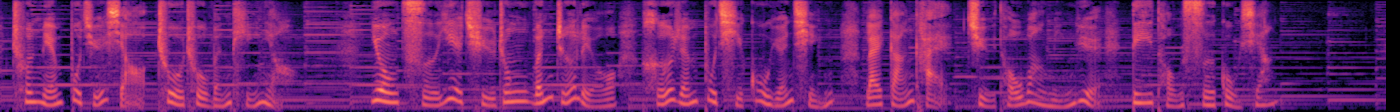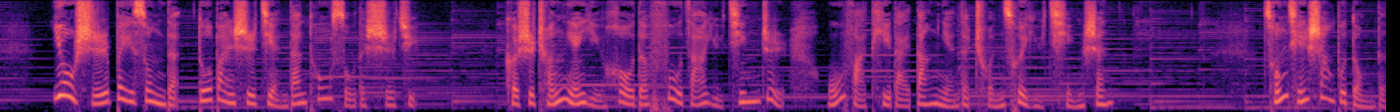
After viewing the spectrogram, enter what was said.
“春眠不觉晓，处处闻啼鸟”。用“此夜曲中闻折柳，何人不起故园情”来感慨“举头望明月，低头思故乡”。幼时背诵的多半是简单通俗的诗句，可是成年以后的复杂与精致，无法替代当年的纯粹与情深。从前尚不懂得，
